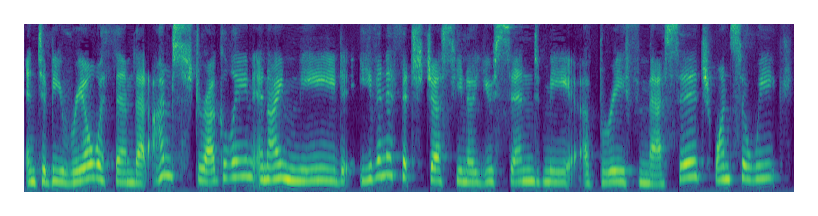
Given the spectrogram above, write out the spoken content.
and to be real with them that I'm struggling and I need, even if it's just, you know, you send me a brief message once a week,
